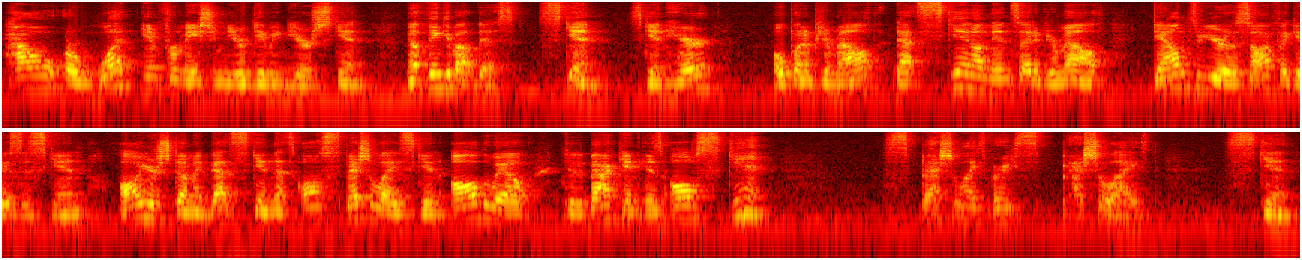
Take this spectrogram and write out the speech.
how or what information you're giving to your skin. Now think about this. Skin. Skin here, Open up your mouth. That skin on the inside of your mouth, down through your esophagus is skin. All your stomach, that skin, that's all specialized skin, all the way out to the back end is all skin. Specialized, very specialized skin.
